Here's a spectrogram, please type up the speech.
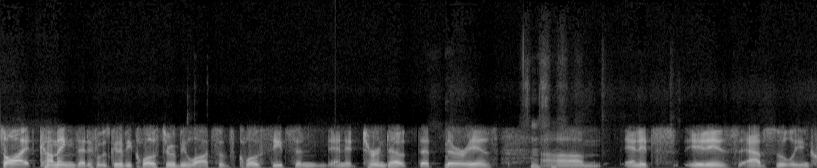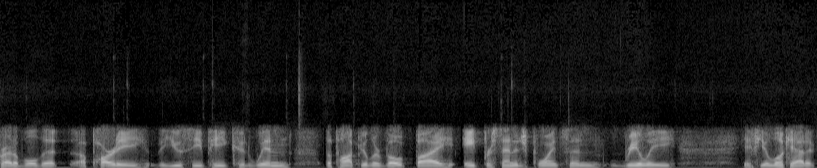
saw it coming that if it was going to be close, there would be lots of close seats, and and it turned out that there is. Um, and it's it is absolutely incredible that a party, the UCP, could win the popular vote by eight percentage points, and really, if you look at it,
